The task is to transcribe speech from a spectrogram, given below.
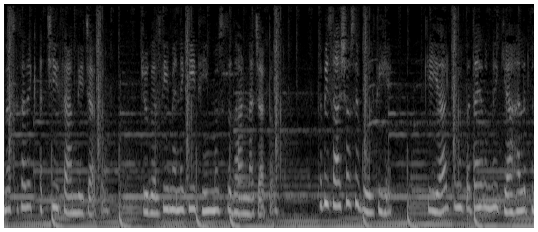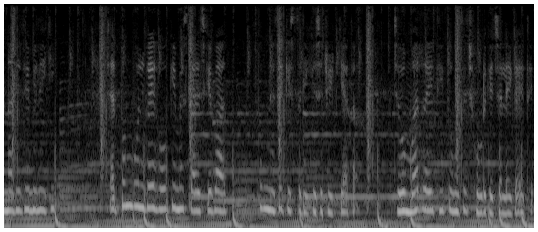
मैं उसके साथ एक अच्छी फैमिली चाहता हूँ, जो गलती मैंने की थी, मैं उसे सुधारना चाहता हूँ। तभी साशा उसे बोलती है कि, यार, तुम्हें पता है तुमने क्या हालत बना दी थी बिली की? शायद तुम भूल गए हो कि मिस कैरेज के बाद तुमने उसे किस तरीके से ट्रीट किया था। जब वो मर रही थी, तुम उसे छोड़ के चले गए थे।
